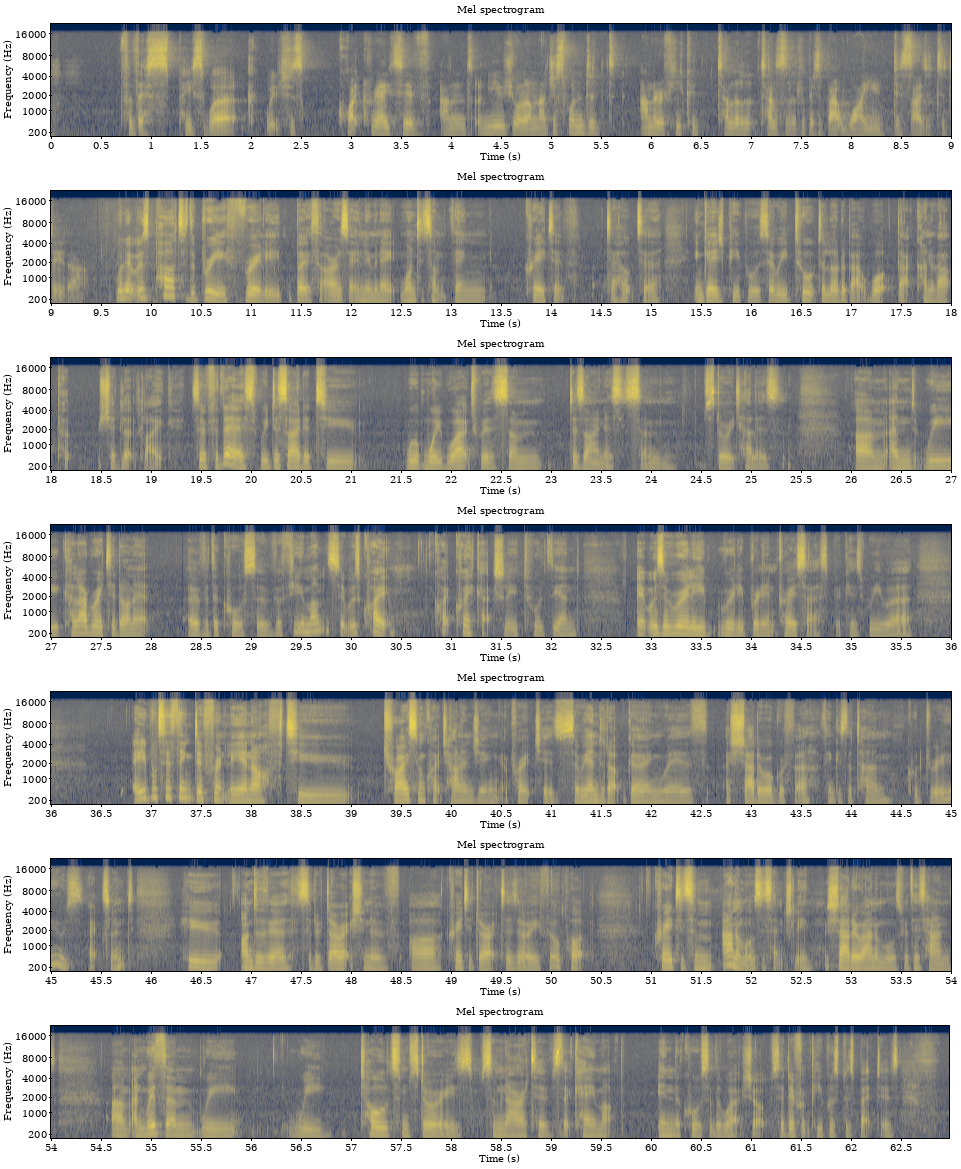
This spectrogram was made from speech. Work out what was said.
for this piece of work, which is quite creative and unusual. And I just wondered, Anna, if you could tell, tell us a little bit about why you decided to do that. Well, it was part of the brief, really. Both RSA and Luminate wanted something creative to help to engage people. So we talked a lot about what that kind of output should look like. So for this, we decided to, we worked with some designers, some storytellers, um, and we collaborated on it over the course of a few months. It was quite, quite quick actually towards the end. It was a really, really brilliant process because we were able to think differently enough to try some quite challenging approaches. So we ended up going with a shadowographer, I think is the term, called Drew, who was excellent, who, under the sort of direction of our creative director, Zoe Philpott, created some animals, essentially, shadow animals with his hands. Um, and with them, we, we told some stories, some narratives that came up in the course of the workshop, so different people's perspectives.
